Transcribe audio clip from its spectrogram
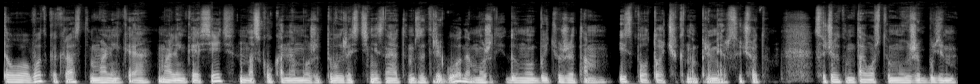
то вот как раз-то маленькая, маленькая сеть, насколько она может вырасти, не знаю, там за три года, может, я думаю, быть уже там и 100 точек, например, с учетом, с учетом того, что мы уже будем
